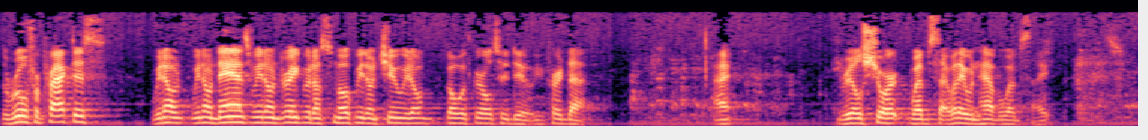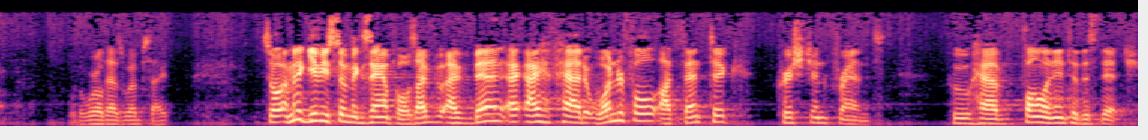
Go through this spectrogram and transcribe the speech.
the rule for practice: we don't we don't dance, we don't drink, we don't smoke, we don't chew, we don't go with girls who do. You've heard that. Right? Real short website. Well, they wouldn't have a website. Well, the world has a website. So I'm going to give you some examples. I've, I've been, I, I have had wonderful, authentic Christian friends who have fallen into this ditch.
